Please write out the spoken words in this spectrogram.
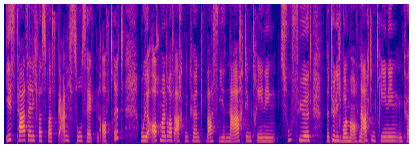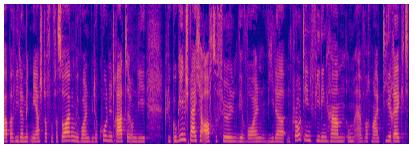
ist tatsächlich was, was gar nicht so selten auftritt, wo ihr auch mal darauf achten könnt, was ihr nach dem Training zuführt. Natürlich wollen wir auch nach dem Training den Körper wieder mit Nährstoffen versorgen. Wir wollen wieder Kohlenhydrate, um die Glykogenspeicher aufzufüllen. Wir wollen wieder ein Protein-Feeding haben, um einfach mal direkt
